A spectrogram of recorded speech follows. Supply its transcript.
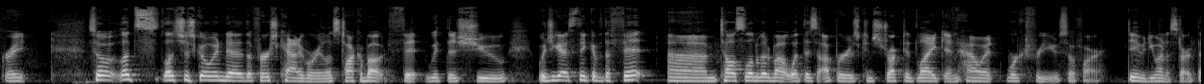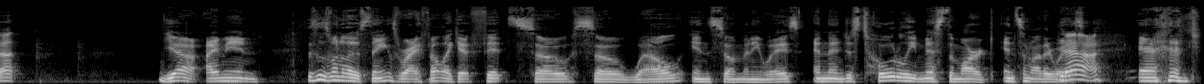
Great. So let's let's just go into the first category. Let's talk about fit with this shoe. What do you guys think of the fit? Um, tell us a little bit about what this upper is constructed like and how it worked for you so far. David, you want to start that? Yeah, I mean, this is one of those things where I felt like it fits so so well in so many ways, and then just totally missed the mark in some other ways. Yeah. and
